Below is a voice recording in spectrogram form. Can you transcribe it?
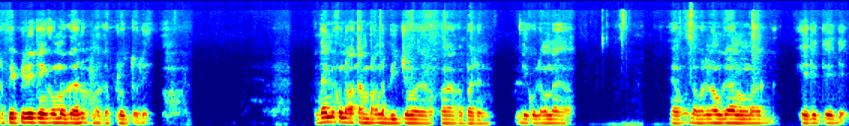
Pero pipilitin ko mag, ano, mag-upload ulit. Ang dami ko nakatambak na video mga, mga kabalan. Hindi ko lang na, ewan ko, nawala lang ganong mag-edit-edit.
